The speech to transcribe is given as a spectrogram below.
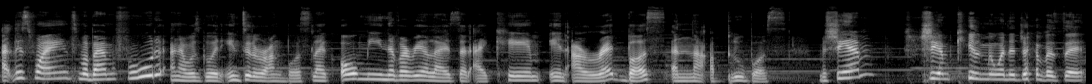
at this point I buy my food and I was going into the wrong bus. Like oh me never realized that I came in a red bus and not a blue bus. Shame. Shame kill me when the driver said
